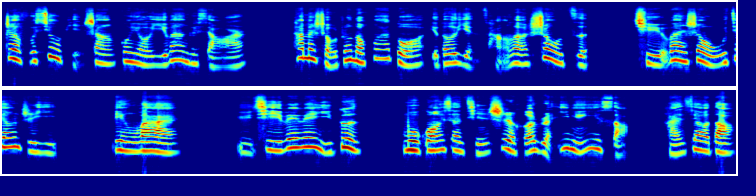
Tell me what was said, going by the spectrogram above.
这幅绣品上共有一万个小儿，他们手中的花朵也都隐藏了寿字。”取万寿无疆之意。另外，语气微微一顿，目光向秦氏和阮一鸣一扫，含笑道：“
